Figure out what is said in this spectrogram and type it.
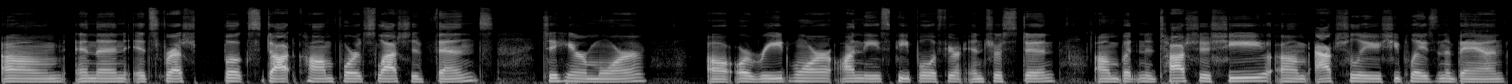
um, and then it's freshbooks.com forward slash events to hear more uh, or read more on these people if you're interested. Um, but Natasha, she um, actually she plays in a band,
